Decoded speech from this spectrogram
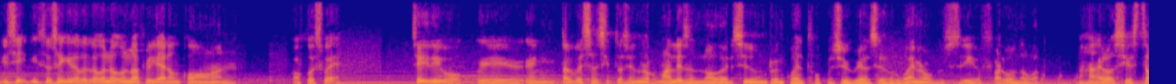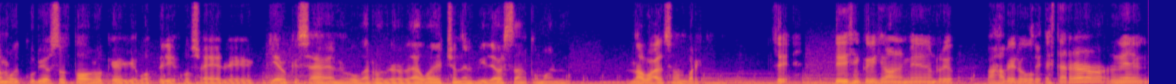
Y sí, y sus seguidores luego, luego lo afiliaron con, con Josué. Sí, digo, eh, en, tal vez en situaciones normales, de no haber sido un reencuentro, pues sí hubiera sido bueno, pues sí, fue algo nuevo. Pero sí está muy curioso todo lo que llevó a pedir José. quiero que sea en un lugar rodeado de agua. De hecho, en el video están como en una balsa, un barco. Sí, sí dicen que lo hicieron en medio de un río. Ajá, pero está raro. Eh,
